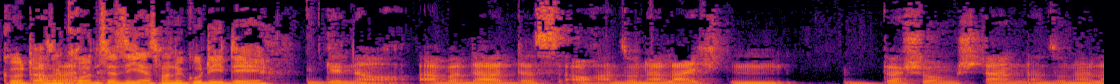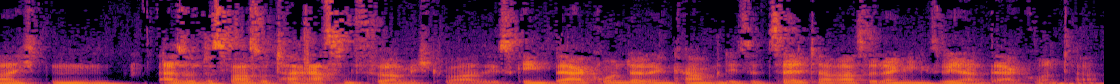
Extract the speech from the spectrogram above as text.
Gut, also Aber- grundsätzlich erstmal eine gute Idee. Genau, aber da das auch an so einer leichten Böschung stand, an so einer leichten, also das war so terrassenförmig quasi. Es ging Berg runter, dann kam diese Zeltterrasse, dann ging es wieder einen Berg runter.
